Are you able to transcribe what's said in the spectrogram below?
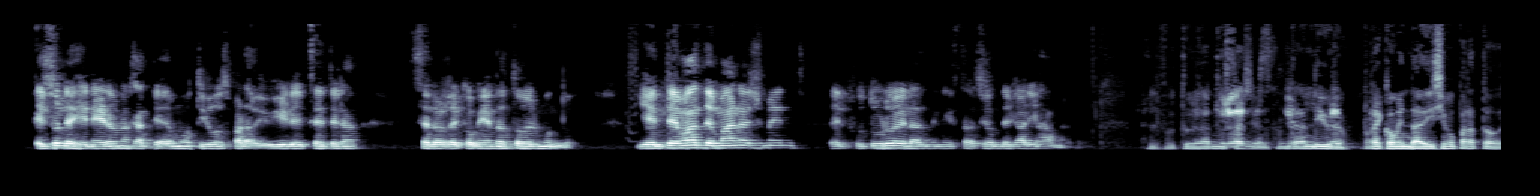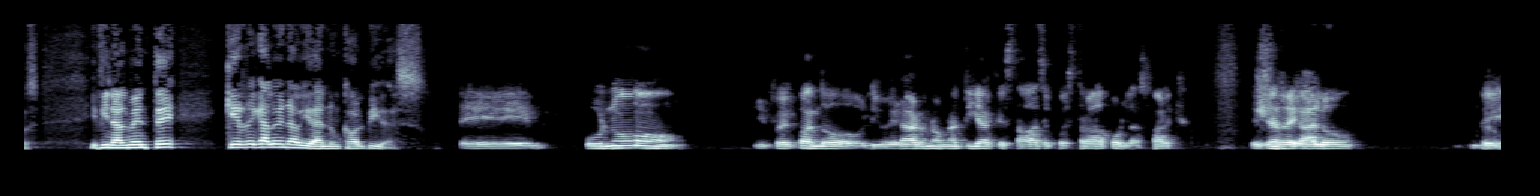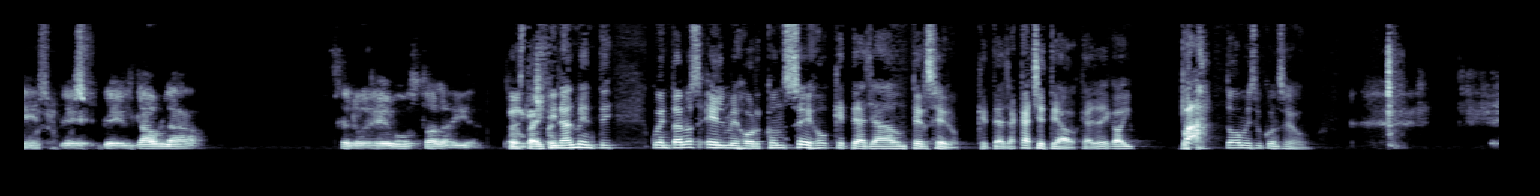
eso le genera una cantidad de motivos para vivir, etcétera. Se lo recomiendo a todo el mundo. Y en temas de management, el futuro de la administración de Gary Hammer. El futuro de la administración, un gran libro, recomendadísimo para todos. Y finalmente, ¿qué regalo de Navidad nunca olvidas? Eh, uno, y fue cuando liberaron a una tía que estaba secuestrada por las FARC. Ese regalo de, del Gaula se lo debemos toda la vida. Está ahí finalmente, cuéntanos el mejor consejo que te haya dado un tercero, que te haya cacheteado, que haya llegado y ¡pa! Tome su consejo.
